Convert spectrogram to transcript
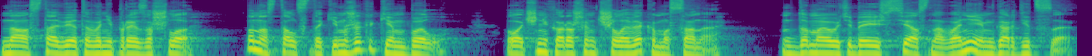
Но остави этого не произошло. Он остался таким же, каким был. Очень хорошим человеком, Исана. Думаю, у тебя есть все основания им гордиться».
